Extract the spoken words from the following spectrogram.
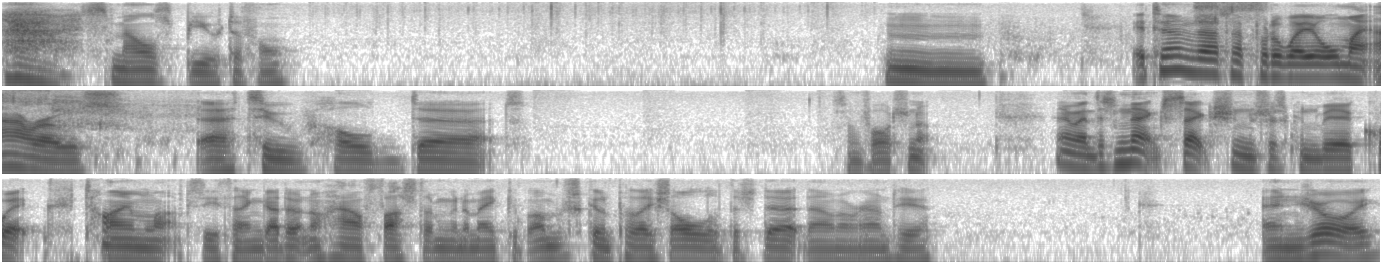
Ah, smells beautiful. Hmm. It turns out I put away all my arrows uh, to hold dirt. It's unfortunate. Anyway, this next section is just going to be a quick time-lapsey thing. I don't know how fast I'm going to make it, but I'm just going to place all of this dirt down around here. Enjoy.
